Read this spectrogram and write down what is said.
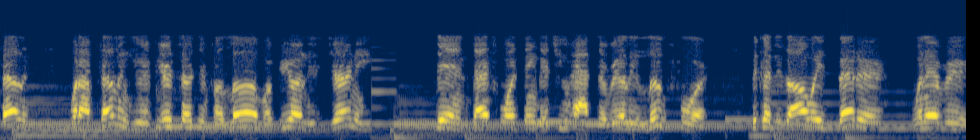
telling what I'm telling you, if you're searching for love or if you're on this journey, then that's one thing that you have to really look for. Because it's always better whenever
